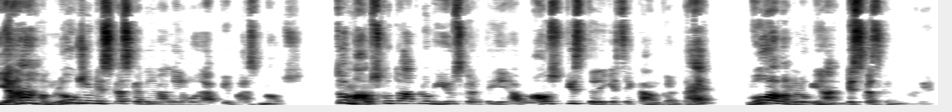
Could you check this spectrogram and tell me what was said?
यहाँ हम लोग जो डिस्कस करने वाले हैं, वो है आपके पास माउस तो माउस को तो आप लोग यूज़ करते ही अब माउस किस तरीके से काम करता है, वो अब हम लोग यहाँ डिस्कस करने वाले हैं।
